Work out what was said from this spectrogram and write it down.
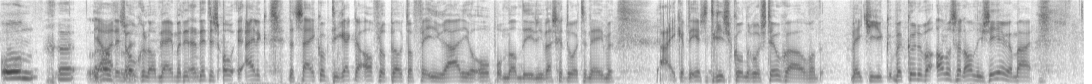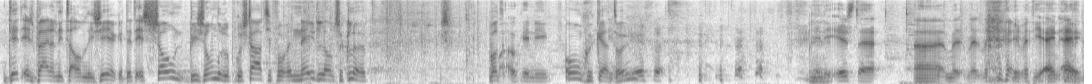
ongelooflijk. Ja, het is ongelooflijk. Nee, maar dit, En- dit is eigenlijk, dat zei ik ook direct na afloop, belt dan VI Radio op om dan die, die wedstrijd door te nemen. Ja, ik heb de eerste drie seconden gewoon stilgehouden. Want weet je, je we kunnen wel alles gaan analyseren, maar dit is bijna niet te analyseren. Dit is zo'n bijzondere prestatie voor een Nederlandse club. Wat Maar ook in die, ongekend in hoor. die eerste... in die eerste Eh, met, met, met die- met die 1-1.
